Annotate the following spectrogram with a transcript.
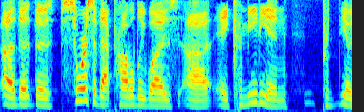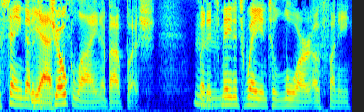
uh, the the source of that probably was uh, a comedian, you know, saying that as Yes. a joke line about Bush, but it's made its way into lore of funny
